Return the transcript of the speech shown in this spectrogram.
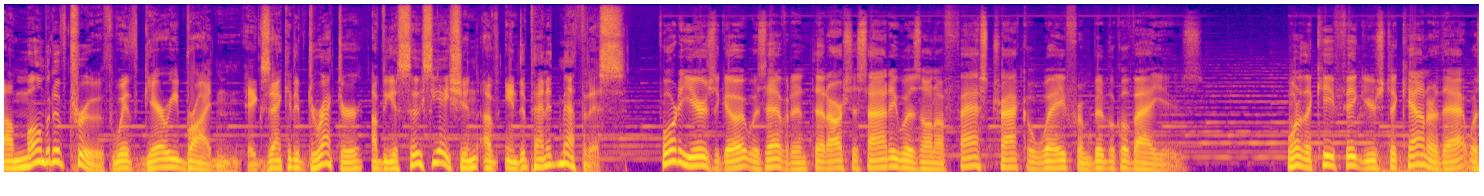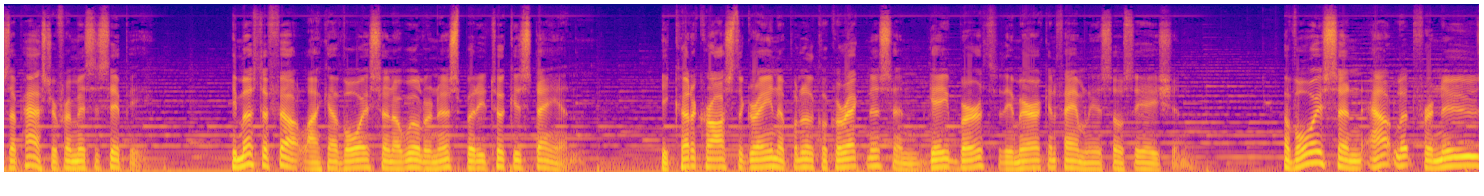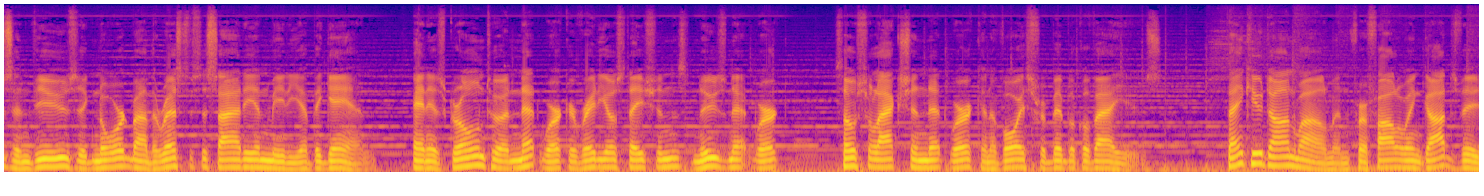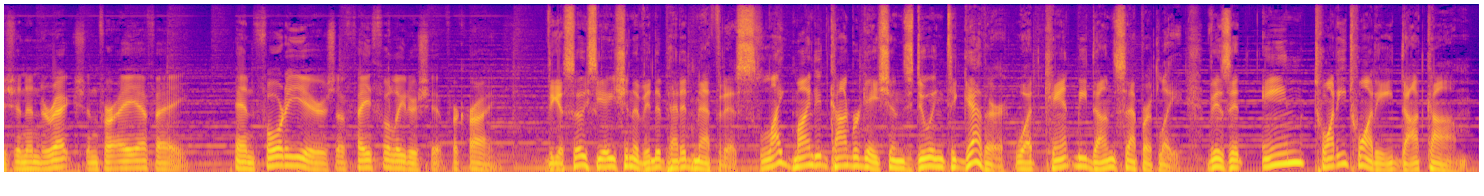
A Moment of Truth with Gary Bryden, Executive Director of the Association of Independent Methodists. Forty years ago, it was evident that our society was on a fast track away from biblical values. One of the key figures to counter that was a pastor from Mississippi. He must have felt like a voice in a wilderness, but he took his stand. He cut across the grain of political correctness and gave birth to the American Family Association a voice and outlet for news and views ignored by the rest of society and media began and has grown to a network of radio stations, news network, social action network, and a voice for biblical values. Thank you, Don Wildmon, for following God's vision and direction for AFA and 40 years of faithful leadership for Christ the Association of Independent Methodists, like minded congregations doing together what can't be done separately. Visit aim2020.com.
